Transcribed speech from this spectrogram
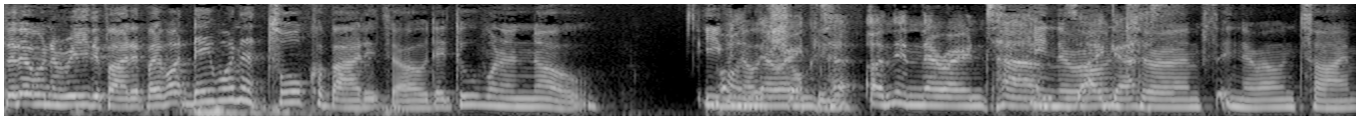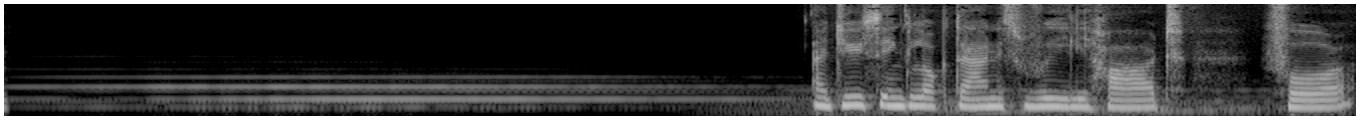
they don't want to read about it. But what they want to talk about it though, they do want to know. Even on though it's shocking. Ter- in their own terms. In their own terms, in their own time. I do think lockdown is really hard for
